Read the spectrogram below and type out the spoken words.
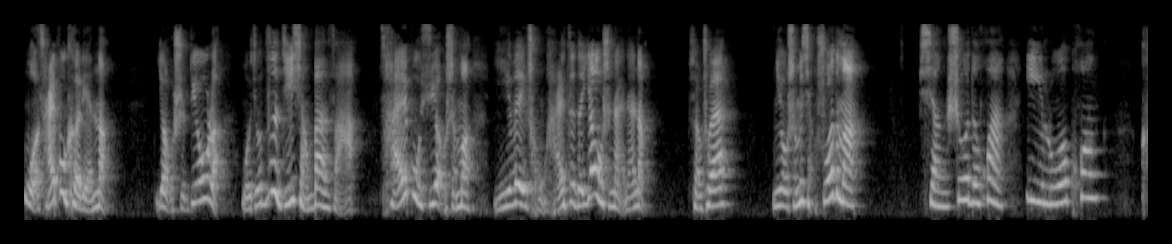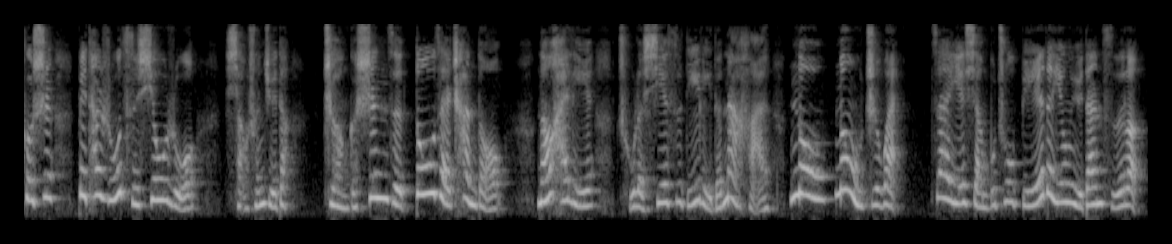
我才不可怜呢，钥匙丢了我就自己想办法，才不需要什么一味宠孩子的钥匙奶奶呢。小纯，你有什么想说的吗？想说的话一箩筐，可是被他如此羞辱，小纯觉得整个身子都在颤抖，脑海里除了歇斯底里的呐喊 “no no” 之外，再也想不出别的英语单词了。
